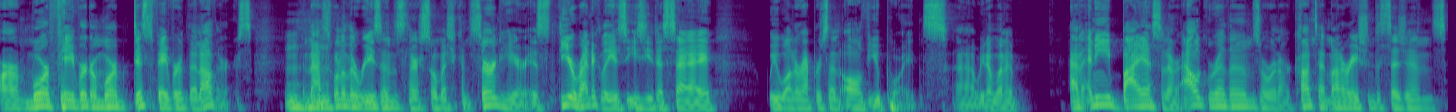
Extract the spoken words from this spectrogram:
are more favored or more disfavored than others. And that's one of the reasons there's so much concern here is theoretically it's easy to say we want to represent all viewpoints. Uh, we don't want to have any bias in our algorithms or in our content moderation decisions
